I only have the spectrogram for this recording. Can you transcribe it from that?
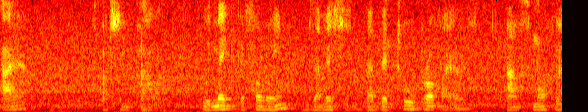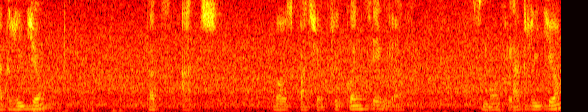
higher sputtering power we make the following observation that the two profiles have small flat region that's at low spatial frequency we have small flat region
